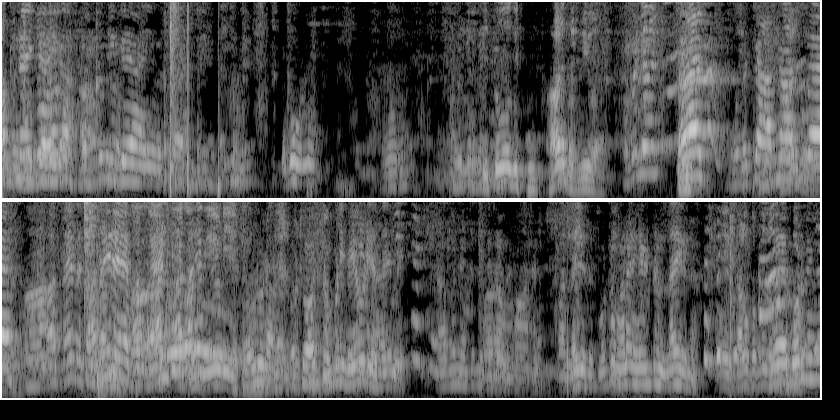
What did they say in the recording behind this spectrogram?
अब नहीं जाएगा अब गया है ये तो अभी फाड़ कर रही है बस बच्चा आपने आ चुका है। सही में समझ रहे हैं गायन की वाले बेवड़ी है कंपनी बेवड़ी है। सही में आपने तो लाइव फ़ोटो बना एकदम लाइव ना ए कालो कपड़ा ले फ़ोटो खींचने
